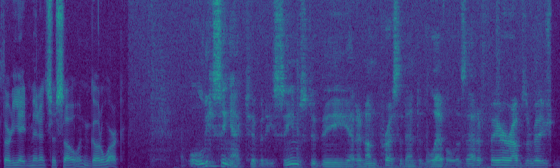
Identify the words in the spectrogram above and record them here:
38 minutes or so, and go to work. Leasing activity seems to be at an unprecedented level. Is that a fair observation?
